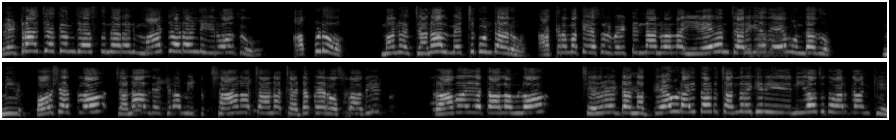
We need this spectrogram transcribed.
రెట్రాజకం చేస్తున్నారని మాట్లాడండి ఈ రోజు అప్పుడు మన జనాలు మెచ్చుకుంటారు. అక్రమ కేసులు పెట్టిన దాని వల్ల ఏం జరిగేది ఏం ఉండదు. మీ భవిష్యత్తులో జనాల దగ్గర మీకు చాలా చాలా చెడ్డ పేరు వస్తుంది. రాబోయే కాలంలో చెవిరెడ్డి అన్న దేవుడు అవుతాడు చంద్రగిరి నియోజకవర్గానికి.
